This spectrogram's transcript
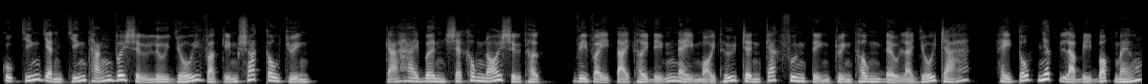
Cuộc chiến giành chiến thắng với sự lừa dối và kiểm soát câu chuyện. Cả hai bên sẽ không nói sự thật, vì vậy tại thời điểm này mọi thứ trên các phương tiện truyền thông đều là dối trá, hay tốt nhất là bị bóp méo.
